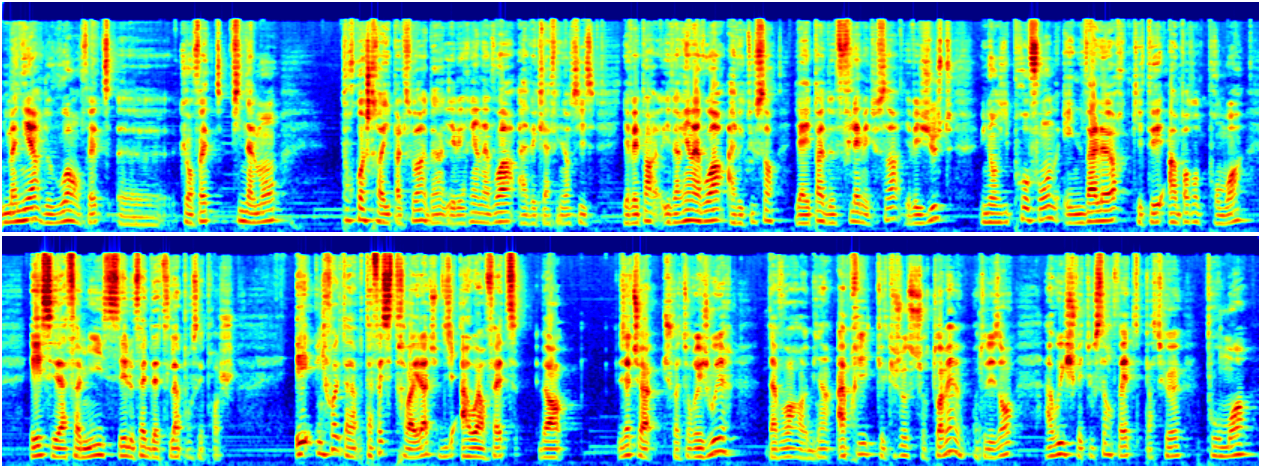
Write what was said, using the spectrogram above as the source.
une manière de voir en fait euh, qu'en fait finalement pourquoi je travaillais pas le soir, eh bien, il n'y avait rien à voir avec la fainéantise. Il n'y avait, pas, il avait rien à voir avec tout ça. Il n'y avait pas de flemme et tout ça. Il y avait juste une envie profonde et une valeur qui était importante pour moi. Et c'est la famille, c'est le fait d'être là pour ses proches. Et une fois que tu as, fait ce travail-là, tu te dis, ah ouais, en fait, ben, déjà tu vas, te réjouir d'avoir bien appris quelque chose sur toi-même en te disant ah oui je fais tout ça en fait parce que pour moi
